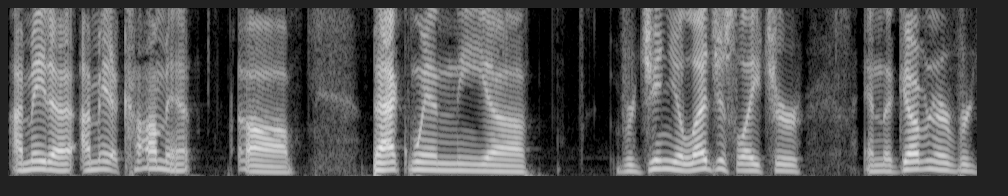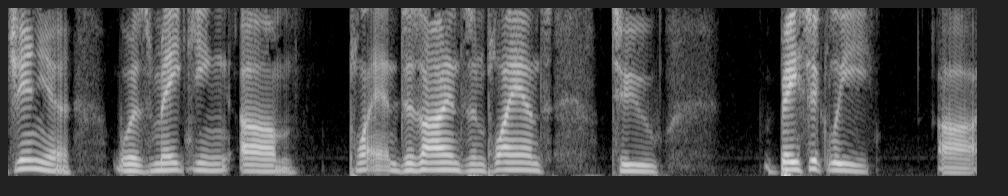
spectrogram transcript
I made a I made a comment uh, back when the uh, Virginia legislature and the governor of Virginia was making um, plan designs and plans to basically uh,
